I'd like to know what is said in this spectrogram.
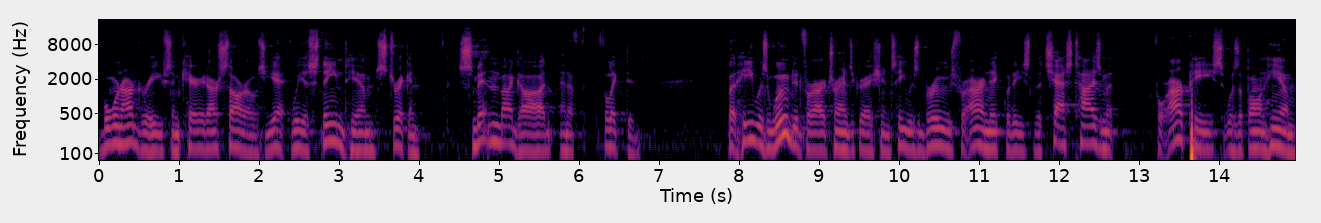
borne our griefs and carried our sorrows, yet we esteemed him stricken, smitten by God, and afflicted. But he was wounded for our transgressions, he was bruised for our iniquities. The chastisement for our peace was upon him,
